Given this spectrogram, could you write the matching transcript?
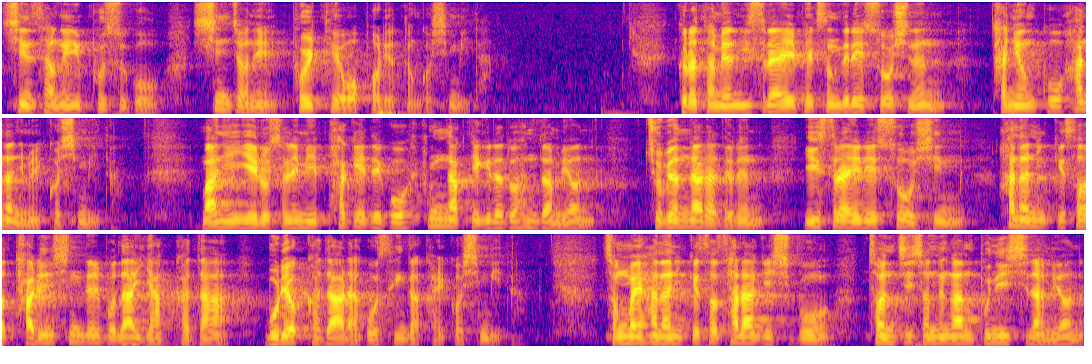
신상을 부수고 신전을 불태워 버렸던 것입니다. 그렇다면 이스라엘 백성들의 수호신은 단연코 하나님일 것입니다. 만일 예루살렘이 파괴되고 함락되기라도 한다면 주변 나라들은 이스라엘의 수호신 하나님께서 다른 신들보다 약하다, 무력하다라고 생각할 것입니다. 정말 하나님께서 살아계시고 전지전능한 분이시라면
